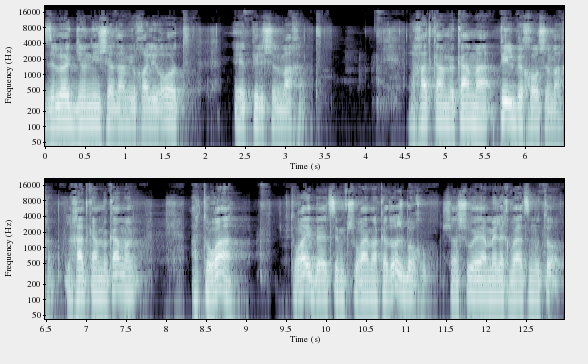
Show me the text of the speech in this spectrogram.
זה לא הגיוני שאדם יוכל לראות אה, פיל של מחט. על אחת כמה וכמה פיל בכור של מחט. על אחת כמה וכמה התורה, התורה היא בעצם קשורה עם הקדוש ברוך הוא, שהשוע היה מלך בעצמותו.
